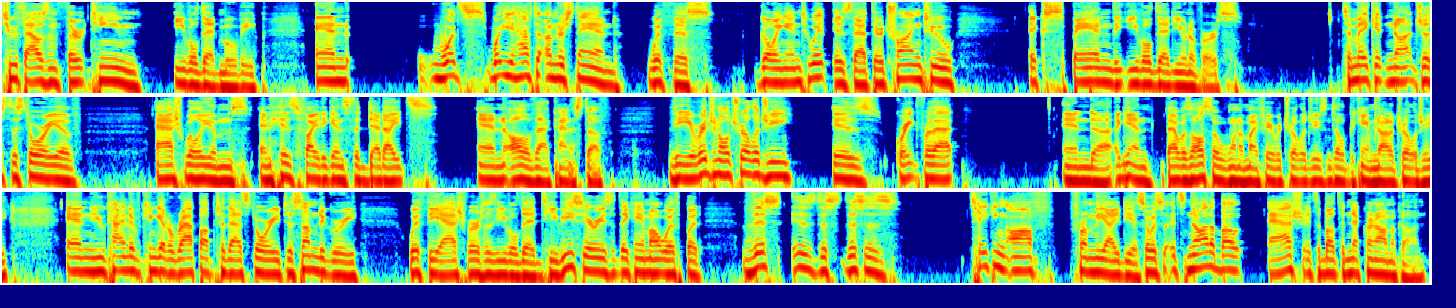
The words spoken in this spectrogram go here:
2013 Evil Dead movie. And what's what you have to understand with this going into it is that they're trying to expand the Evil Dead universe to make it not just the story of Ash Williams and his fight against the Deadites and all of that kind of stuff. The original trilogy is great for that. And uh, again, that was also one of my favorite trilogies until it became not a trilogy. And you kind of can get a wrap up to that story to some degree with the Ash versus Evil Dead TV series that they came out with. But this is this this is taking off from the idea. So it's it's not about Ash, it's about the Necronomicon.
